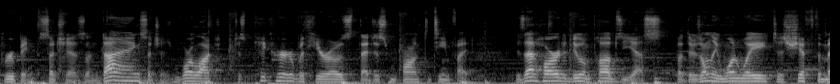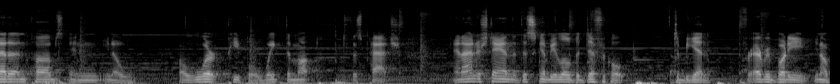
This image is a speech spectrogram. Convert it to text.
grouping, such as Undying, such as Warlock. Just pick her with heroes that just want to team fight. Is that hard to do in pubs? Yes. But there's only one way to shift the meta in pubs and, you know, alert people, wake them up to this patch. And I understand that this is going to be a little bit difficult to begin for everybody, you know,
